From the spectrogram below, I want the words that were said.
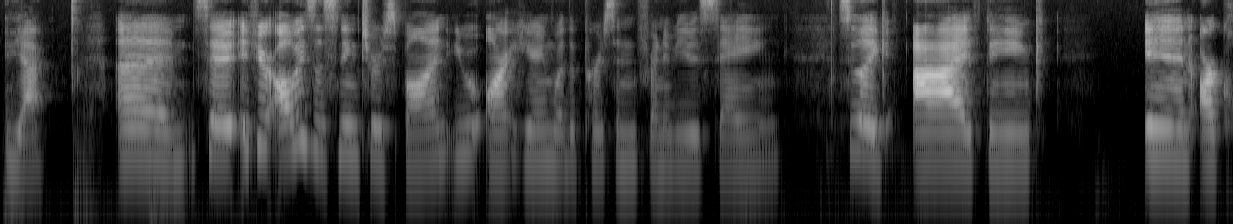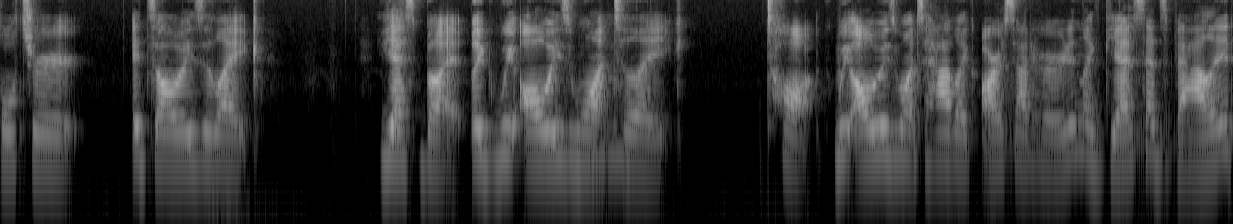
Yeah. Um, so if you're always listening to respond, you aren't hearing what the person in front of you is saying. So like I think in our culture, it's always a, like yes, but like we always want mm-hmm. to like talk. We always want to have like our side heard and like yes, that's valid.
